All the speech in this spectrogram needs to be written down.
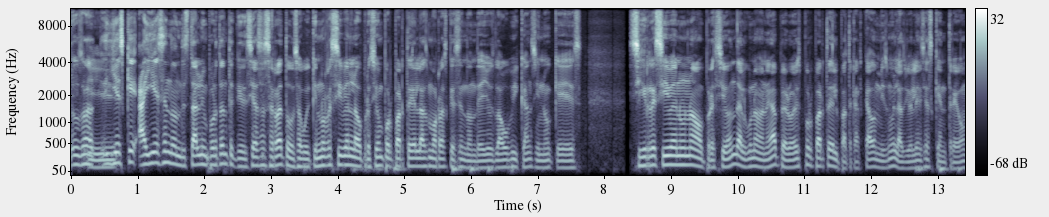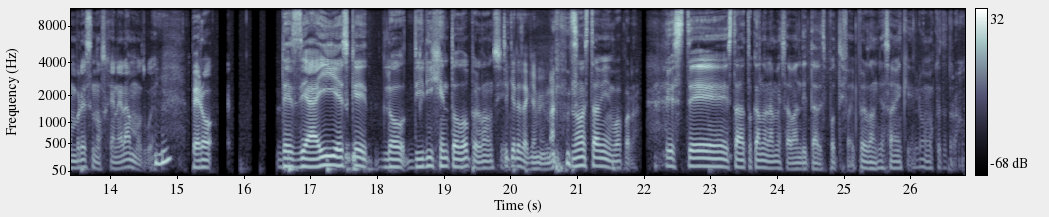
o sea, Y- y... es que ahí es en donde está lo importante que decías hace rato, o sea, güey, que no reciben la opresión por parte de las morras, que es en donde ellos la ubican, sino que es, sí reciben una opresión de alguna manera, pero es por parte del patriarcado mismo y las violencias que entre hombres nos generamos, güey. Pero desde ahí es que lo dirigen todo, perdón, sí. Si quieres aquí a mi mano. No, está bien, voy a parar. Este, estaba tocando la mesa bandita de Spotify, perdón, ya saben que luego me cuesta trabajo.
